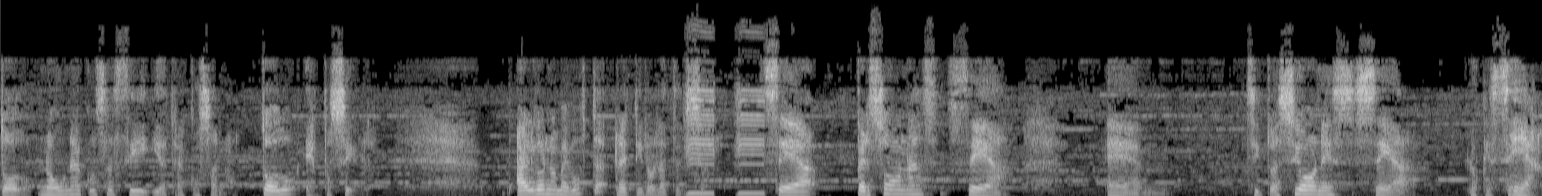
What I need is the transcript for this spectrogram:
todo. No una cosa sí y otra cosa no. Todo es posible algo no me gusta, retiro la atención. Sea personas, sea em, situaciones, sea lo que sea.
